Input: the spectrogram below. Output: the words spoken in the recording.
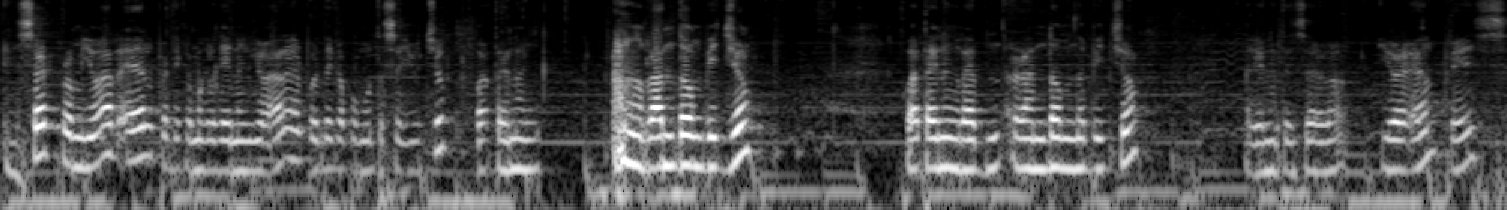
insert from URL, pwede ka maglagay ng URL, pwede ka pumunta sa YouTube, kuha tayo ng random video, kuha tayo ng random na video, lagay natin sa URL, paste,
